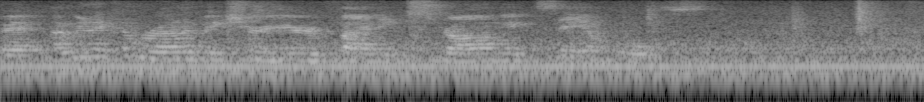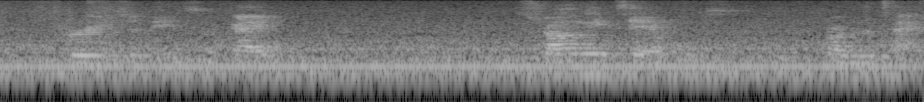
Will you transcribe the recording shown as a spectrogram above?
Okay, I'm gonna come around and make sure you're finding strong examples for each of these, okay? Strong examples from the text.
